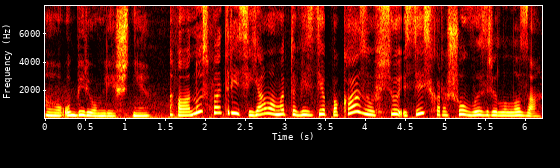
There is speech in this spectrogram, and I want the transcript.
а, уберем лишнее. А, ну, смотрите, я вам это везде показываю. Все, здесь хорошо вызрела лоза.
